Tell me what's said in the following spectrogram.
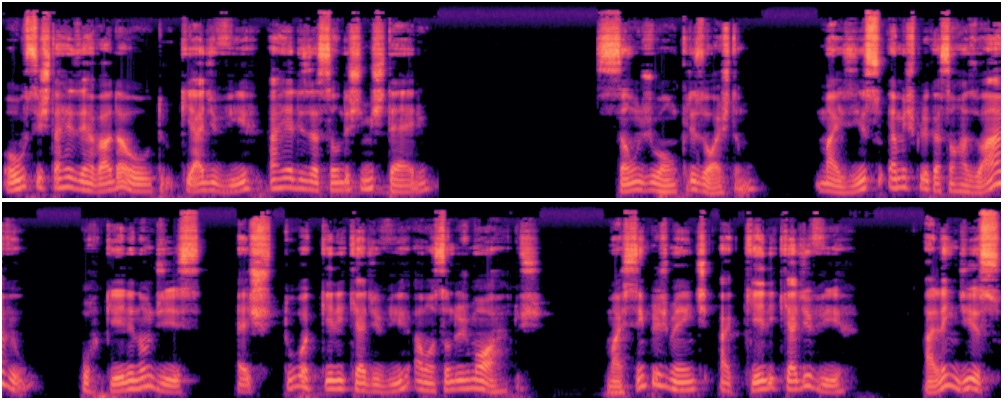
ou se está reservado a outro, que há de vir a realização deste mistério. São João Crisóstomo. Mas isso é uma explicação razoável? Porque ele não disse: És tu aquele que há de vir à mansão dos mortos, mas simplesmente aquele que há de vir. Além disso,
